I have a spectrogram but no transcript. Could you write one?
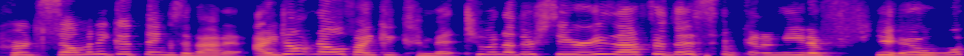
heard so many good things about it. I don't know if I could commit to another series after this. I'm gonna need a few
